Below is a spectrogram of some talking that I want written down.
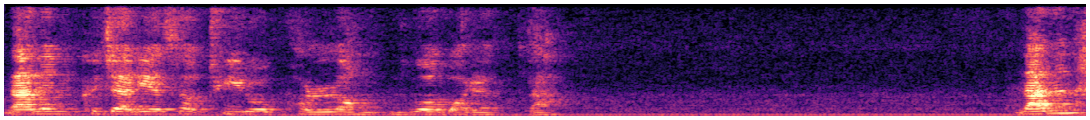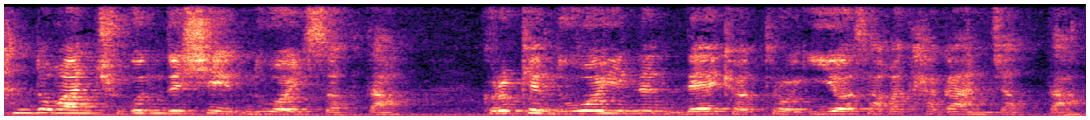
나는 그 자리에서 뒤로 벌렁 누워버렸다. 나는 한동안 죽은 듯이 누워 있었다. 그렇게 누워 있는 내 곁으로 이 여사가 다가앉았다.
